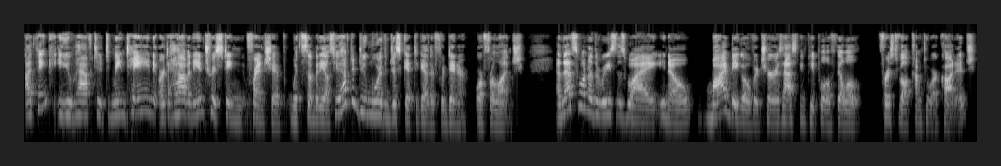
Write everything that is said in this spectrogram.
I think you have to, to maintain or to have an interesting friendship with somebody else. You have to do more than just get together for dinner or for lunch. And that's one of the reasons why, you know, my big overture is asking people if they'll, first of all, come to our cottage.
